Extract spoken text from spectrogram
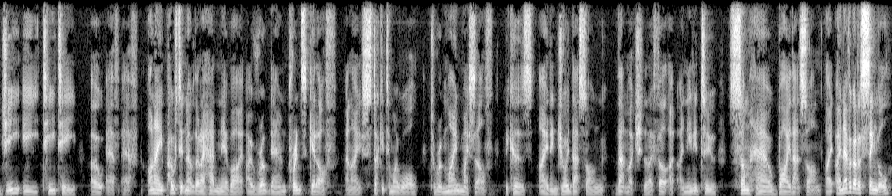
G E T T O F F. On a post it note that I had nearby, I wrote down Prince Get Off, and I stuck it to my wall to remind myself because I had enjoyed that song that much that I felt I, I needed to somehow buy that song. I, I never got a single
